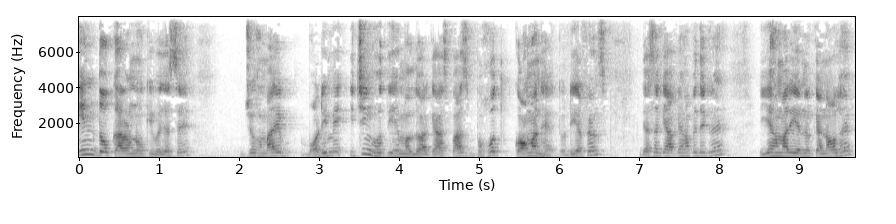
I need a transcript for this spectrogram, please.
इन दो कारणों की वजह से जो हमारे बॉडी में इचिंग होती है मलद्वार के आसपास, बहुत कॉमन है। तो डियर फ्रेंड्स जैसा कि आप यहाँ पे देख रहे हैं, ये हमारी एनल कैनॉल है,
